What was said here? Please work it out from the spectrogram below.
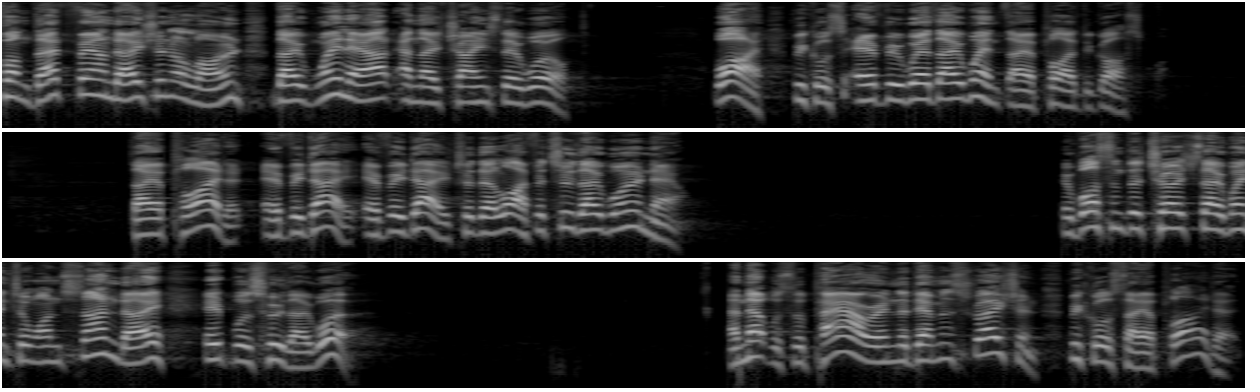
From that foundation alone, they went out and they changed their world. Why? Because everywhere they went, they applied the gospel. They applied it every day, every day to their life. It's who they were now. It wasn't the church they went to on Sunday, it was who they were. And that was the power in the demonstration because they applied it.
